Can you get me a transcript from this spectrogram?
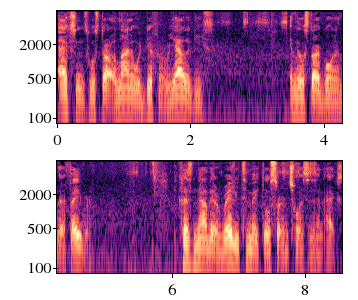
actions will start aligning with different realities and they'll start going in their favor because now they're ready to make those certain choices and actions.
